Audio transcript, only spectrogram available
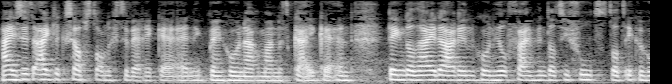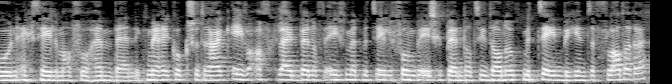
hij zit eigenlijk zelfstandig te werken en ik ben gewoon naar hem aan het kijken. En ik denk dat hij daarin gewoon heel fijn vindt dat hij voelt dat ik er gewoon echt helemaal voor hem ben. Ik merk ook zodra ik even afgeleid ben of even met mijn telefoon bezig ben, dat hij dan ook meteen begint te fladderen.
